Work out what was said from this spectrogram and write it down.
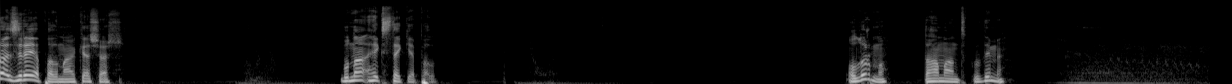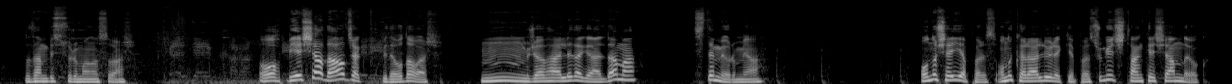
Azire yapalım arkadaşlar. Buna Hextech yapalım. Olur mu? Daha mantıklı değil mi? Zaten bir sürü manası var. Oh bir eşya daha alacaktık bir de o da var. Hmm mücevherli de geldi ama istemiyorum ya. Onu şey yaparız. Onu kararlı yürek yaparız. Çünkü hiç tank eşyam da yok.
